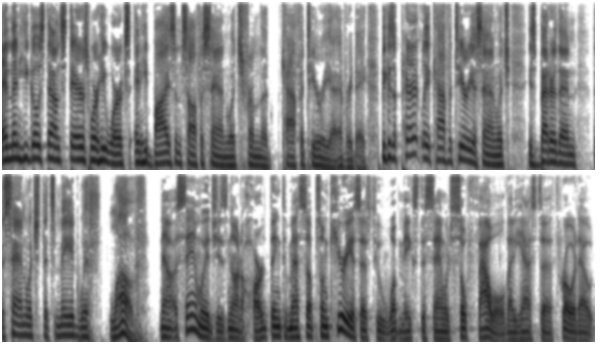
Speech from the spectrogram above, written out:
And then he goes downstairs where he works and he buys himself a sandwich from the cafeteria every day. Because apparently a cafeteria sandwich is better than the sandwich that's made with love. Now, a sandwich is not a hard thing to mess up, so I'm curious as to what makes this sandwich so foul that he has to throw it out.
